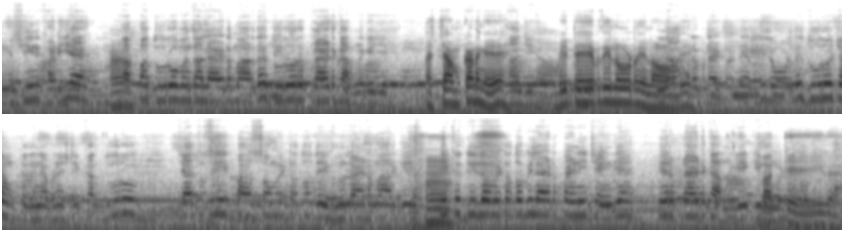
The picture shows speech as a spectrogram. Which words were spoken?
ਮਸ਼ੀਨ ਖੜੀ ਹੈ। ਆਪਾਂ ਦੂਰੋਂ ਬੰਦਾ ਲਾਈਟ ਮਾਰਦਾ ਦੂਰੋਂ ਰਿਫਲੈਕਟ ਕਰਨਗੇ ਜੀ। ਇਹ। ਆ ਚਮਕਣਗੇ? ਹਾਂਜੀ ਹਾਂ। ਵੀ ਟੇਪ ਦੀ ਲੋੜ ਨਹੀਂ ਨਾ ਲਾਉਣ ਦੀ। ਰਿਫਲੈਕਟਰ ਤੇ ਆਪਣੀ ਲੋਡ ਨਹੀਂ ਦੂਰੋਂ ਚਮਕਦੇ ਨੇ ਆਪਣੇ ਸਟicker। ਦੂਰੋਂ ਜਾਂ ਤੁਸੀਂ 500 ਮੀਟਰ ਤੋਂ ਦੇਖ ਲਓ ਲਾਈਟ ਮਾਰ ਕੇ 1 ਕਿਲੋਮੀਟਰ ਤੋਂ ਵੀ ਲਾਈਟ ਪੈਣੀ ਚਾਹੀਦੀ ਹੈ ਇਹ ਰਿਫਲੈਕਟ ਕਰਨਗੇ ਬਾਕੀ ਕਿਲੋਮੀਟਰ ਹੈਗੀ ਵਾ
